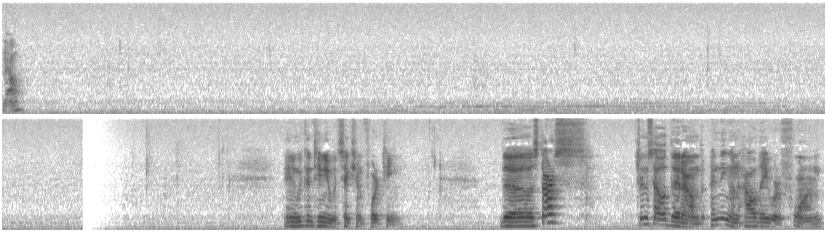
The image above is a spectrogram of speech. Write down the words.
now. And we continue with section 14. The stars turns out that um, depending on how they were formed,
